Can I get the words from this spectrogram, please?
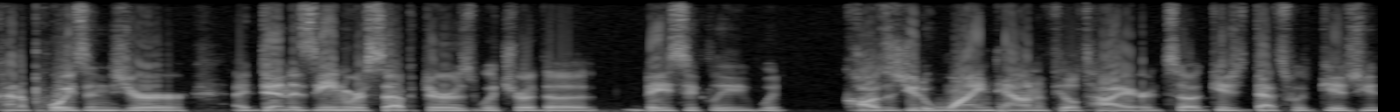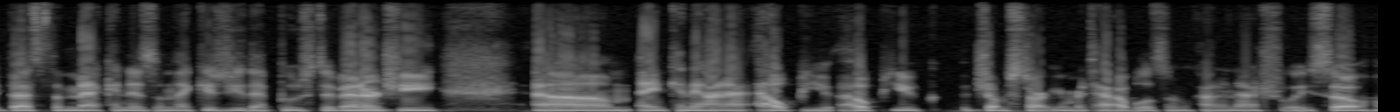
kind of poisons your adenosine receptors, which are the basically what causes you to wind down and feel tired. So it gives that's what gives you that's the mechanism that gives you that boost of energy, um, and can kind of help you help you jumpstart your metabolism kind of naturally. So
